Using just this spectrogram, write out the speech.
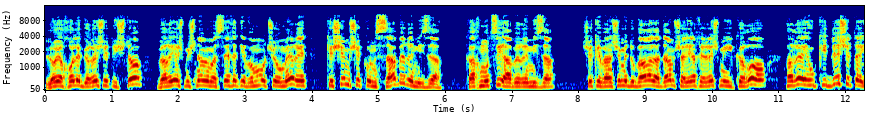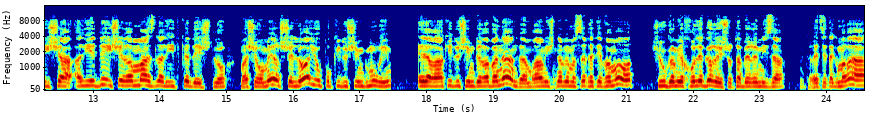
לא יכול לגרש את אשתו, והרי יש משנה במסכת יבמות שאומרת, כשם שכונסה ברמיזה, כך מוציאה ברמיזה. שכיוון שמדובר על אדם שהיה חירש מעיקרו, הרי הוא קידש את האישה על ידי שרמז לה להתקדש לו, מה שאומר שלא היו פה קידושים גמורים, אלא רק קידושים דה רבנן, ואמרה המשנה במסכת יבמות, שהוא גם יכול לגרש אותה ברמיזה. מתרצת הגמרא,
